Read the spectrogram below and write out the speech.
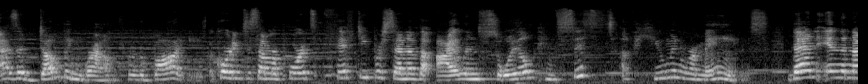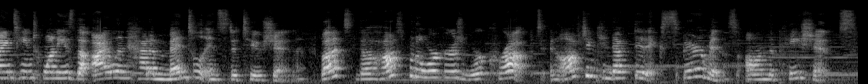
as a dumping ground for the bodies. According to some reports, 50% of the island's soil consists of human remains. Then in the 1920s, the island had a mental institution. But the hospital workers were corrupt and often conducted experiments on the patients.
